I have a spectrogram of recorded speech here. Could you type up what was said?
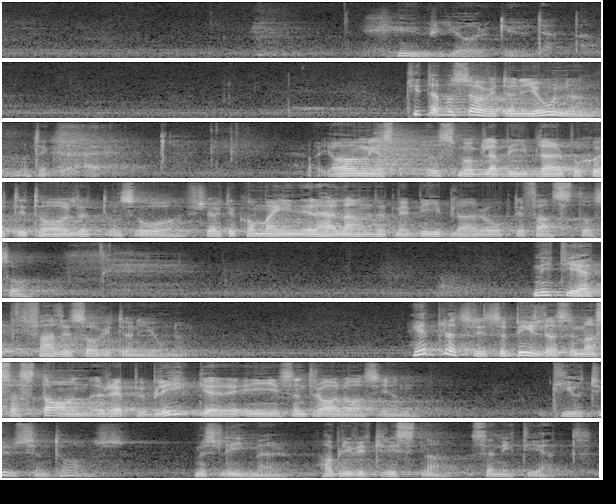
Hur gör Gud detta? Titta på Sovjetunionen och tänk, nej. Jag var med och smugglade biblar på 70-talet och så. Försökte komma in i det här landet med biblar och åkte fast och så. 91 faller Sovjetunionen. Helt plötsligt så bildas en massa stanrepubliker i Centralasien. Tiotusentals muslimer har blivit kristna sedan 91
